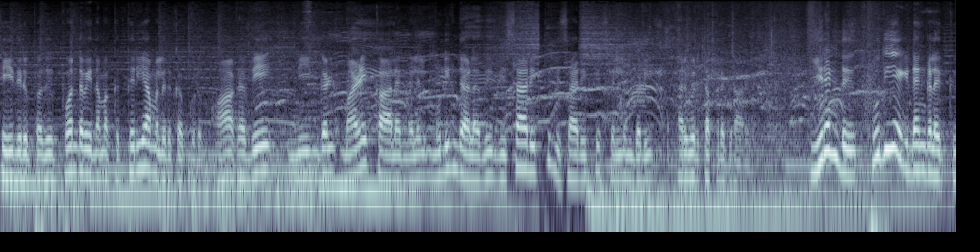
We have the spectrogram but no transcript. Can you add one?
செய்திருப்பது போன்றவை நமக்கு தெரியாமல் இருக்கக்கூடும். ஆகவே நீங்கள் மழைக்காலங்களில் முடிந்த அளவு விசாரித்து விசாரித்து செல்லும்படி அறிவுறுத்தப்படுகிறார்கள். இரண்டு புதிய இடங்களுக்கு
